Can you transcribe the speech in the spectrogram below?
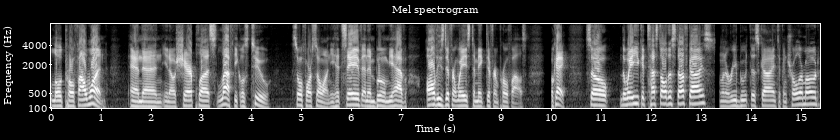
load profile 1. And then, you know, share plus left equals 2. So forth, so on. You hit save, and then boom, you have all these different ways to make different profiles. Okay, so the way you could test all this stuff, guys, I'm to reboot this guy into controller mode.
